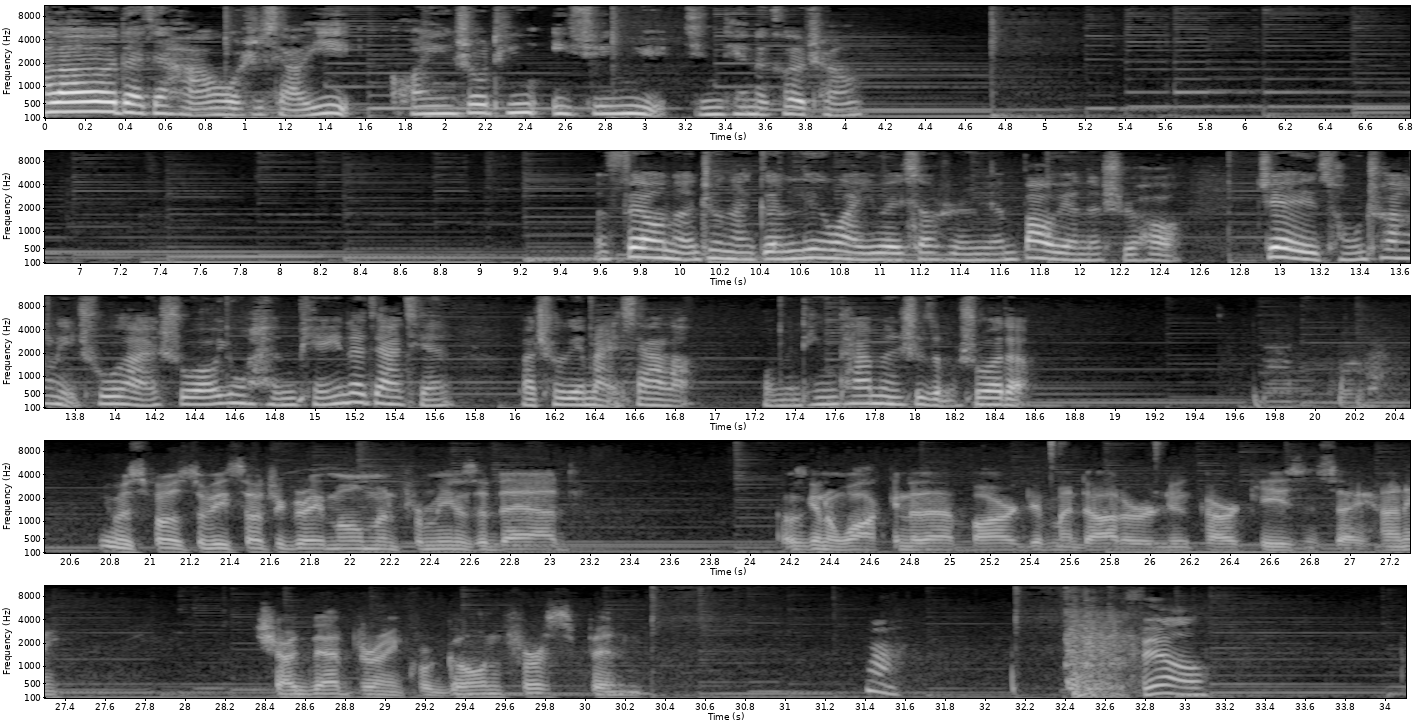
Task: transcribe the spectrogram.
Hello，大家好，我是小易，欢迎收听易趣英语今天的课程。那 Phil 呢正在跟另外一位销售人员抱怨的时候，J 从车行里出来说用很便宜的价钱把车给买下了。我们听他们是怎么说的。It was supposed to be such a great moment for me as a dad. I was going to walk into that bar, give my daughter her new car keys, and say, honey, chug that drink. We're going for a spin. Huh. Phil,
